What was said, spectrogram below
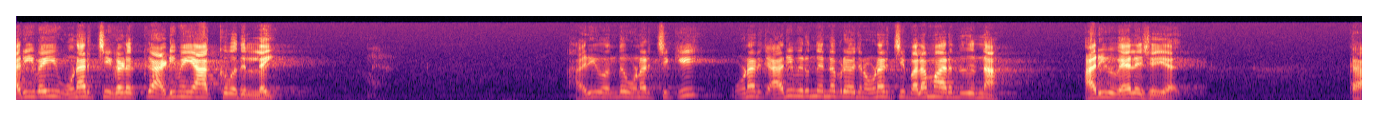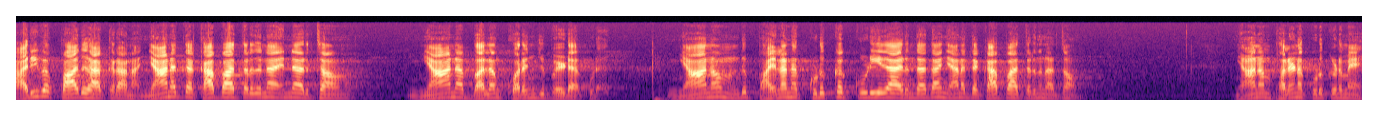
அறிவை உணர்ச்சிகளுக்கு அடிமையாக்குவதில்லை. அறிவு வந்து உணர்ச்சிக்கு உணர்ச்சி அறிவு இருந்து என்ன பிரயோஜனம்? உணர்ச்சி பலமாக இருந்ததுன்னா அறிவு வேலை செய்யாது. அறிவை பாதுகாக்கிறானா? ஞானத்தை காப்பாற்றுறதுனா என்ன அர்த்தம்? ஞான பலம் குறைஞ்சு போயிடக்கூடாது. ஞானம் வந்து பலனை கொடுக்கக்கூடியதாக இருந்தால் தான் ஞானத்தை காப்பாற்றுறதுன்னு அர்த்தம். ஞானம் பலனை கொடுக்கணுமே.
